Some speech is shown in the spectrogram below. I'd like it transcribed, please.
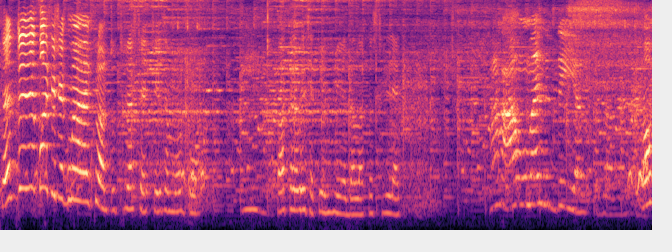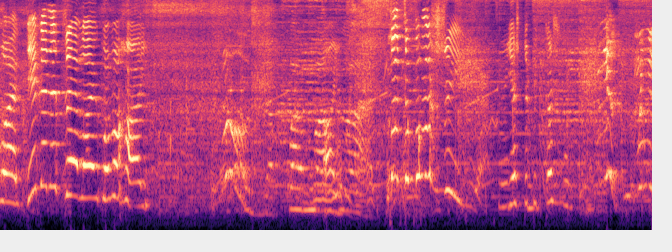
Та ти не бачиш, як мене екран тут трясеться із-за мого. Так, дивись, як він вміє далеко стріляти. Ага, у мене де я сказала. Давай, тільки не це, Влайк, помагай. Що за помагай? Та допоможи. Ну, Я ж тобі кажу. Ні, мені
